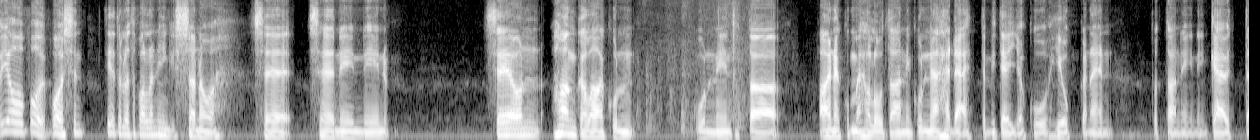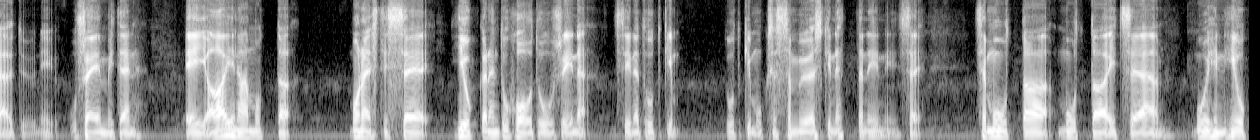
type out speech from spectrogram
Joo, voi, voi sen tietyllä tavalla niinkin sanoa. Se, se, niin, niin, se on hankalaa, kun, kun niin, tota, aina kun me halutaan niin kuin nähdä, että miten joku hiukkanen tota, niin, niin, käyttäytyy, niin useimmiten ei aina, mutta monesti se hiukkanen tuhoutuu siinä, siinä tutki, tutkimuksessa myöskin, että niin, niin se, se muuttaa, muuttaa itseään muihin hiuk,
